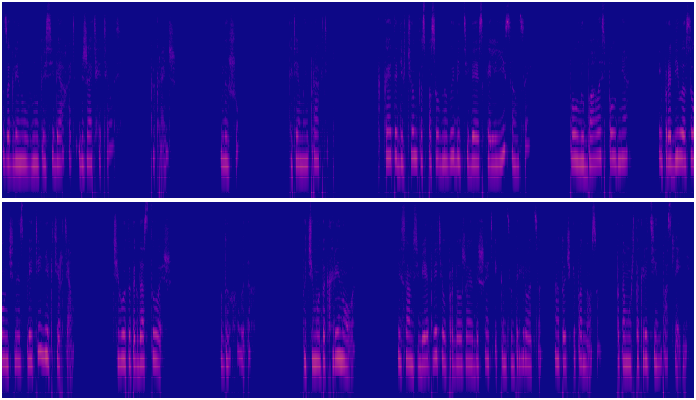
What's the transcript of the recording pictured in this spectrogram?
Заглянул внутрь себя, хоть бежать хотелось. Как раньше. Дышу. Где мои практики? Какая-то девчонка способна выбить тебя из колеи, сенсей? Поулыбалась полдня и пробила солнечное сплетение к чертям. Чего ты тогда стоишь? Вдох-выдох. Почему так хреново? И сам себе ответил, продолжая дышать и концентрироваться на точке под носом. Потому что кретин последний.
